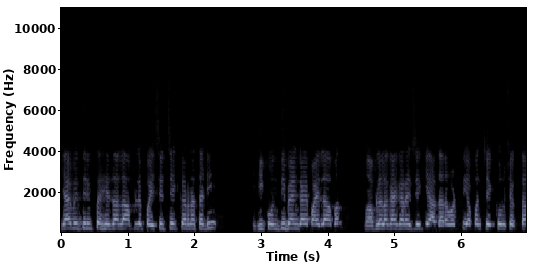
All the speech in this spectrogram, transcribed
या व्यतिरिक्त हे झालं आपले पैसे चेक करण्यासाठी. ही कोणती बँक आहे पाहिलं आपण? मग आपल्याला काय करायचे की आधारवरती आपण चेक करू शकता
